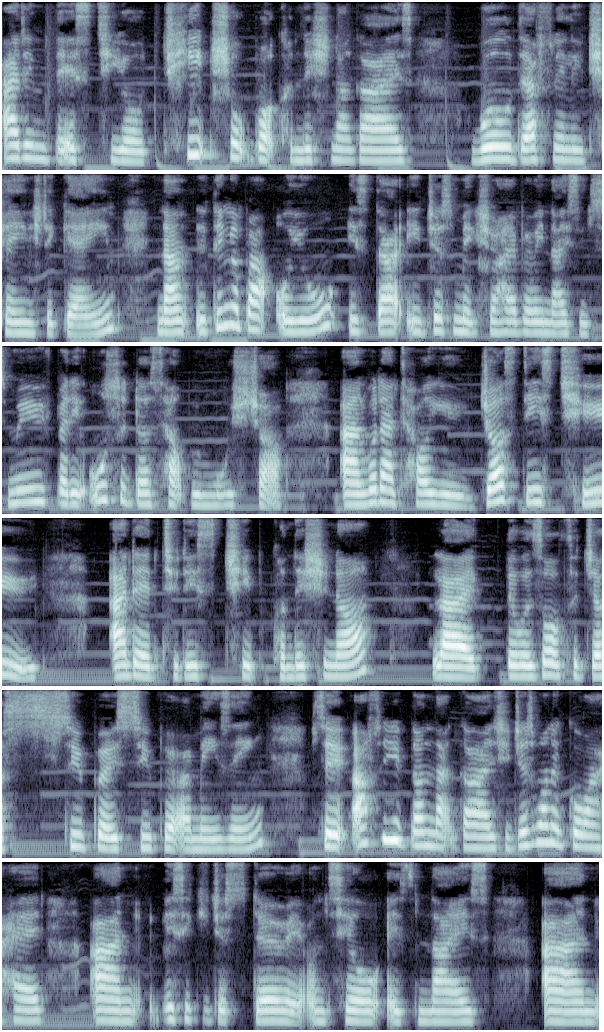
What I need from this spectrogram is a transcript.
adding this to your cheap short block conditioner guys will definitely change the game. Now, the thing about oil is that it just makes your hair very nice and smooth, but it also does help with moisture. And what I tell you, just these two added to this cheap conditioner, like the results are just super, super amazing. So after you've done that, guys, you just want to go ahead and basically just stir it until it's nice and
